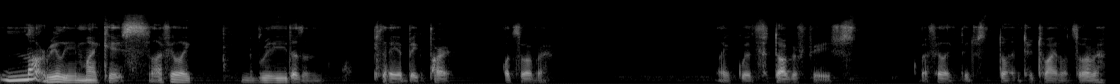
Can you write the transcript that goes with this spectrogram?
Not really in my case. I feel like it really doesn't play a big part whatsoever. Like with photography, it's just, I feel like they just don't intertwine whatsoever.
